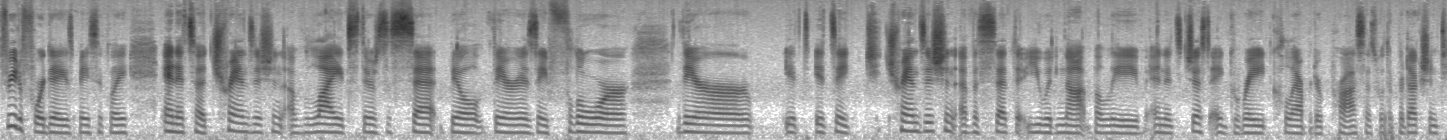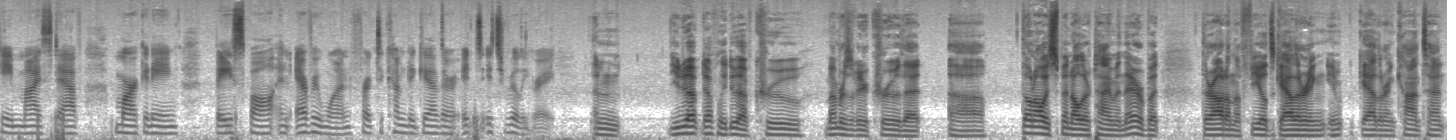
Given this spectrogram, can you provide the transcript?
three to four days basically and it's a transition of lights. There's a set built. There is a floor. There are it's it's a transition of a set that you would not believe and it's just a great collaborative process with the production team my staff marketing baseball and everyone for it to come together. It's it's really great. And you definitely do have crew members of your crew that uh, don't always spend all their time in there, but they're out on the fields gathering gathering content,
